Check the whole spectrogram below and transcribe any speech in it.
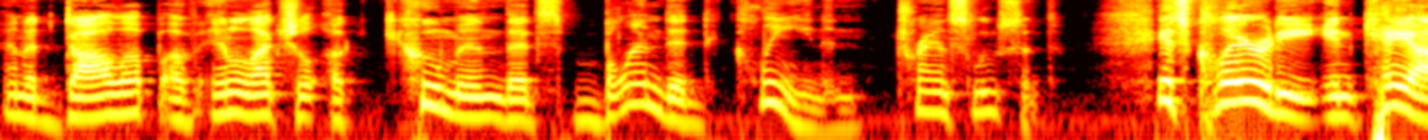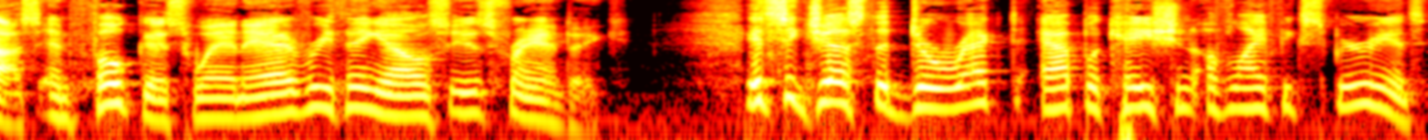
and a dollop of intellectual acumen that's blended clean and translucent. It's clarity in chaos and focus when everything else is frantic. It suggests the direct application of life experience,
